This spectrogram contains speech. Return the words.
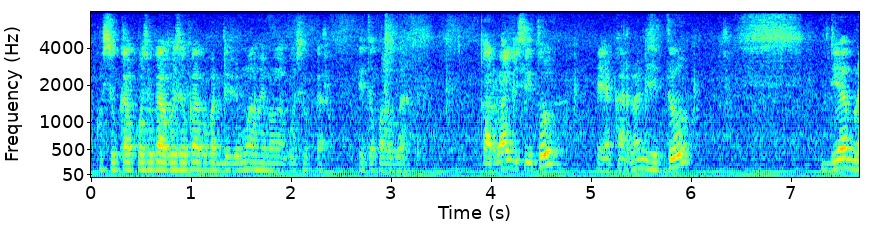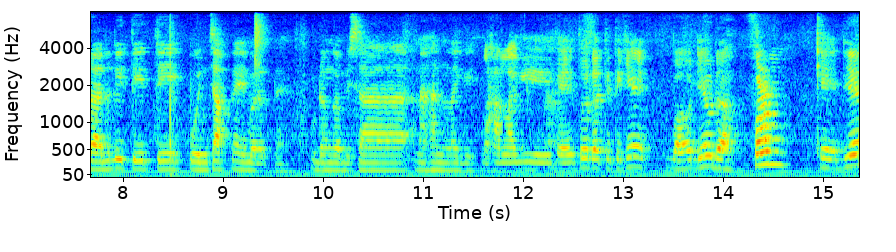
Aku suka, aku suka, aku suka kepada dirimu, ah, memang aku suka. Itu kalau gua. karena di situ Ya karena di situ dia berada di titik puncaknya ibaratnya. Udah nggak bisa nahan lagi. nahan lagi kayak itu udah titiknya bahwa dia udah firm kayak dia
